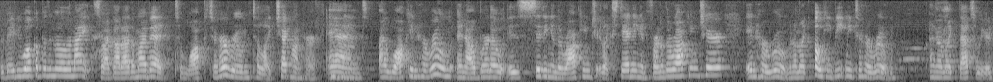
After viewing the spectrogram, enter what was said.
The baby woke up in the middle of the night, so I got out of my bed to walk to her room to like check on her. And I walk in her room, and Alberto is sitting in the rocking chair, like standing in front of the rocking chair in her room. And I'm like, oh, he beat me to her room. And I'm like, that's weird.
